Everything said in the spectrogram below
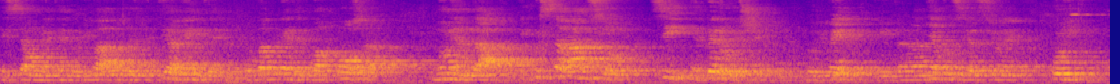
e stiamo mettendo di valore effettivamente probabilmente qualcosa non è andato. E questo avanzo sì è vero che c'è lo ripeto entra nella mia considerazione politica.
